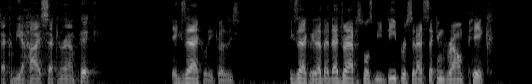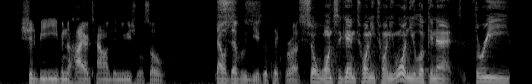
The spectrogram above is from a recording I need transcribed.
That could be a high second round pick. Exactly, because he's exactly that, that that draft is supposed to be deeper, so that second round pick should be even a higher talent than usual. So that would definitely be a good pick for us. So once again, 2021, you're looking at three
